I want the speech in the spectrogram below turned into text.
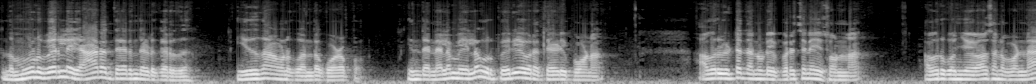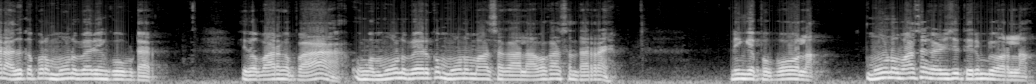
அந்த மூணு பேரில் யாரை தேர்ந்தெடுக்கிறது? இதுதான் அவனுக்கு வந்த குழப்பம். இந்த நிலைமையில் ஒரு பெரியவரை தேடி போனான். அவர்கிட்ட தன்னுடைய பிரச்சனையை சொன்னான். அவர் கொஞ்சம் யோசனை பண்ணார். அதுக்கப்புறம் மூணு பேரையும் கூப்பிட்டார். இதை பாருங்கப்பா உங்கள் மூணு பேருக்கும் மூணு மாத கால அவகாசம் தர்றேன். நீங்கள் இப்போ போகலாம். மூணு மாதம் கழித்து திரும்பி வரலாம்.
